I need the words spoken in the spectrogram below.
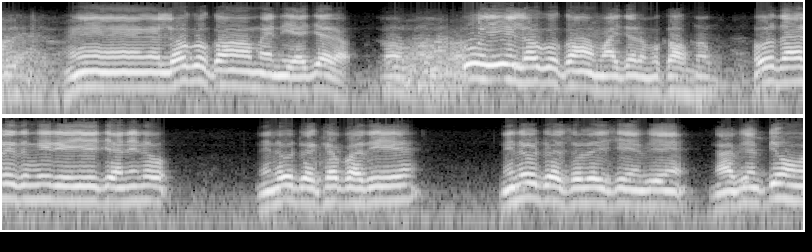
ဗျာဟင်းလောကကောင်းအောင်နေရာကြတော့ကောင်းပါကိုယ်ရေးလောကကောင်းအောင်မှကြတော့မကောင်းဟိုသားတွေသမီးတွေရေးကြနင်တို့နင်တို့အတွက်ခက်ပါသေးရဲ့နင်တို့အတွက်ဆိုလို့ရှိရင်ဖြင့်ငါဖြင့်ပြောမ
